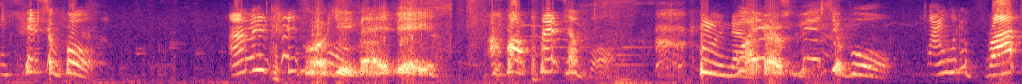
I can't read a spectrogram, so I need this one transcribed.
Invisible. I'm invincible. Rookie baby. I'm a principal. no. Why you're invisible? I want a rat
